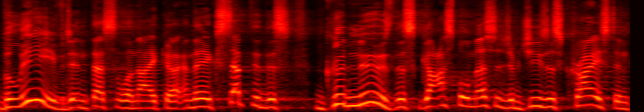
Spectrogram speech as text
believed in Thessalonica and they accepted this good news, this gospel message of Jesus Christ. And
